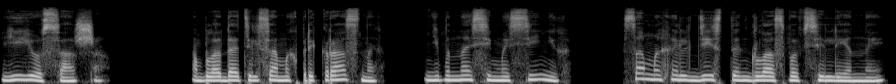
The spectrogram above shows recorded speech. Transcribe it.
Ее Саша. Обладатель самых прекрасных, невыносимо синих, самых льдистых глаз во Вселенной.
